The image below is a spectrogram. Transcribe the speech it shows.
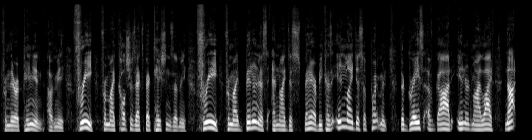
from their opinion of me, free from my culture's expectations of me, free from my bitterness and my despair, because in my disappointment, the grace of God entered my life, not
